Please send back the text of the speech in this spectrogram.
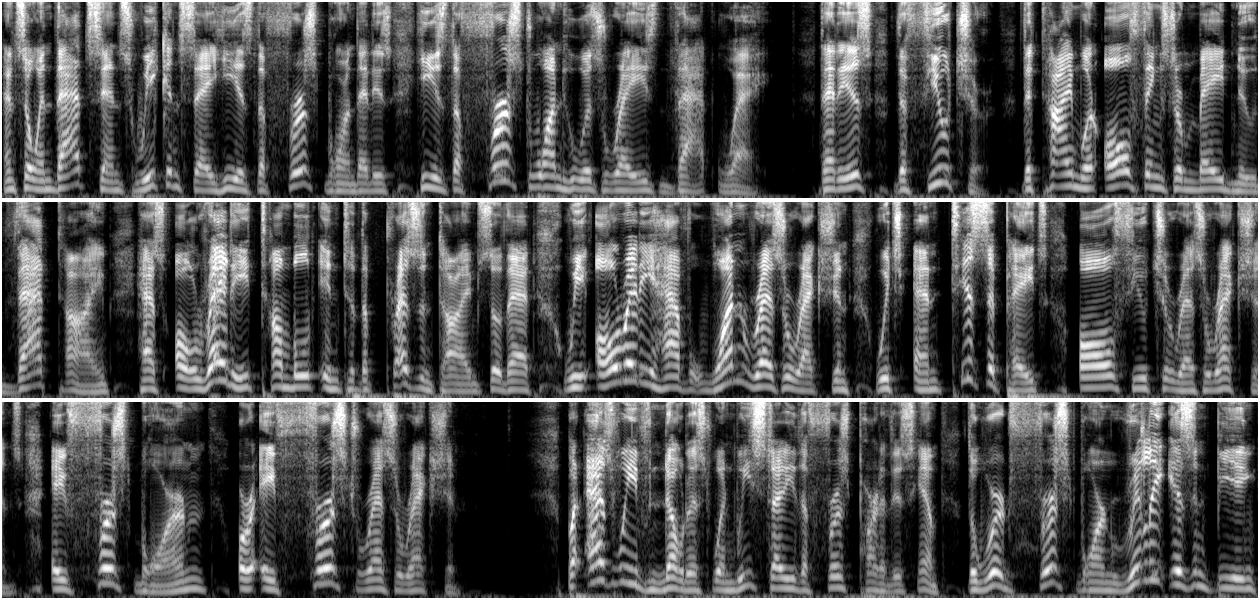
And so, in that sense, we can say he is the firstborn. That is, he is the first one who was raised that way. That is, the future, the time when all things are made new, that time has already tumbled into the present time, so that we already have one resurrection which anticipates all future resurrections a firstborn or a first resurrection. But as we've noticed when we study the first part of this hymn, the word firstborn really isn't being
